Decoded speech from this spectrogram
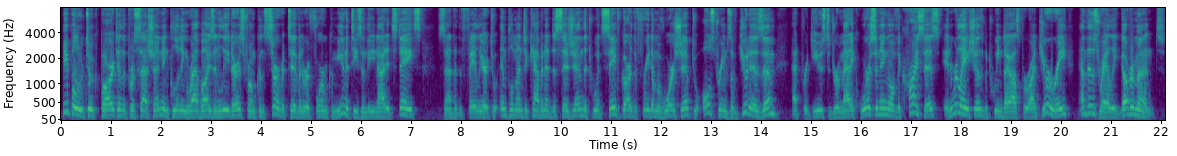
People who took part in the procession, including rabbis and leaders from conservative and reform communities in the United States, said that the failure to implement a cabinet decision that would safeguard the freedom of worship to all streams of Judaism had produced a dramatic worsening of the crisis in relations between diaspora Jewry and the Israeli government.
